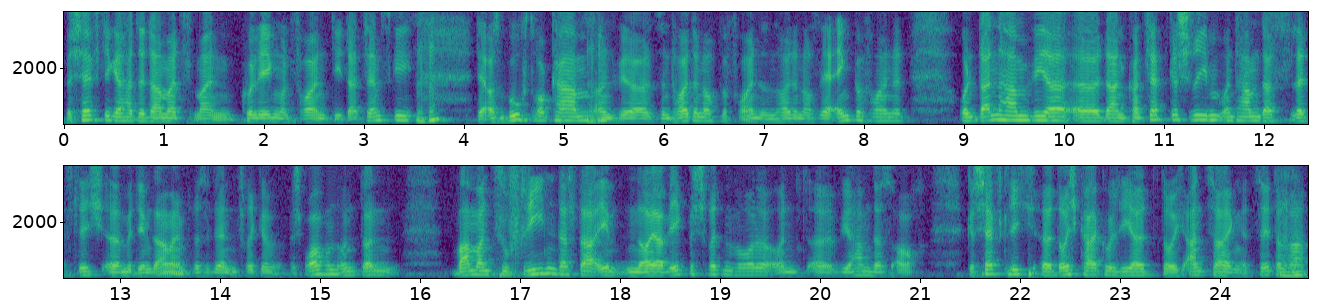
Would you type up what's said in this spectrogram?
beschäftige. Hatte damals meinen Kollegen und Freund Dieter Zemski, mhm. der aus dem Buchdruck kam, mhm. und wir sind heute noch befreundet, sind heute noch sehr eng befreundet. Und dann haben wir äh, da ein Konzept geschrieben und haben das letztlich äh, mit dem damaligen Präsidenten Fricke besprochen und dann war man zufrieden, dass da eben ein neuer Weg beschritten wurde und äh, wir haben das auch geschäftlich äh, durchkalkuliert durch Anzeigen etc. Mhm.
